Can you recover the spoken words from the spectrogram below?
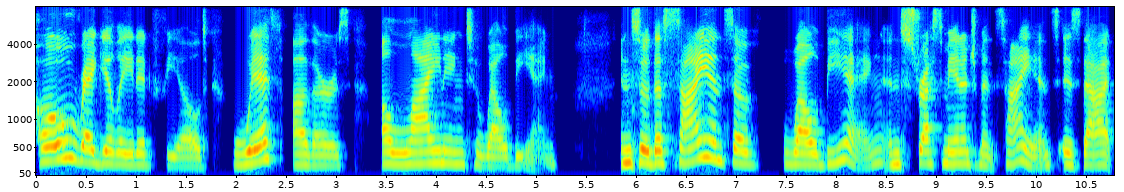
co regulated field with others, aligning to well being. And so the science of well being and stress management science is that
